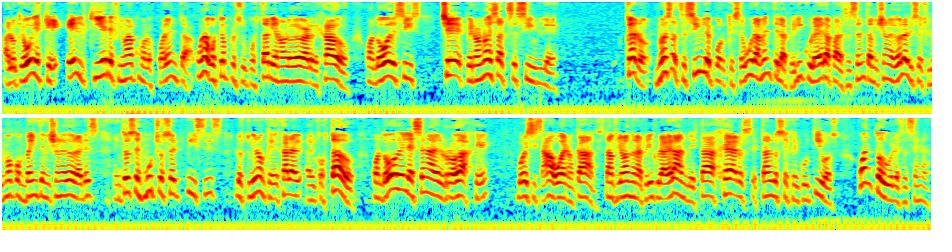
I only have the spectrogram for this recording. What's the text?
A lo que voy es que él quiere filmar como los 40. Una cuestión presupuestaria no lo debe haber dejado. Cuando vos decís, che, pero no es accesible. Claro, no es accesible porque seguramente la película era para 60 millones de dólares y se filmó con 20 millones de dólares. Entonces muchos set pieces los tuvieron que dejar al, al costado. Cuando vos ves la escena del rodaje, vos decís, ah, bueno, acá están filmando una película grande, está Hearst, están los ejecutivos. ¿Cuánto dura esa escena?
